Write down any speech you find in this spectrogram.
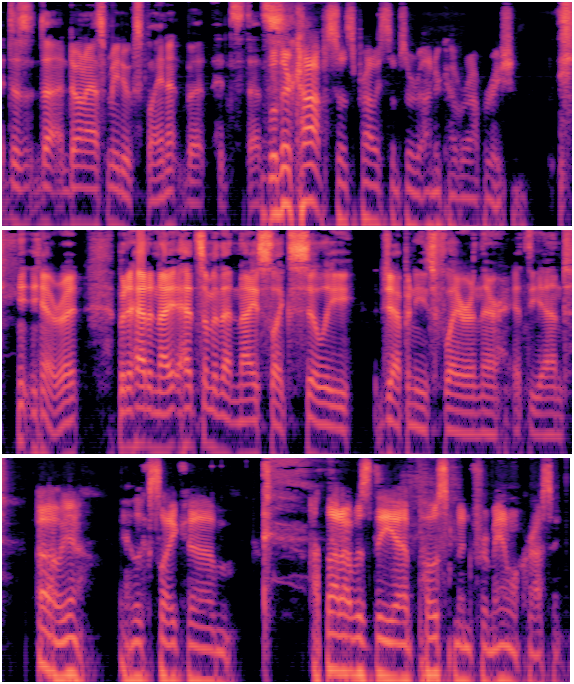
it does. Don't ask me to explain it, but it's that's Well, they're cops, so it's probably some sort of undercover operation. yeah, right. But it had a ni- it had some of that nice like silly Japanese flair in there at the end. Oh yeah, it looks like um, I thought I was the uh, postman from Animal Crossing.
